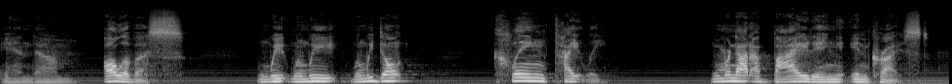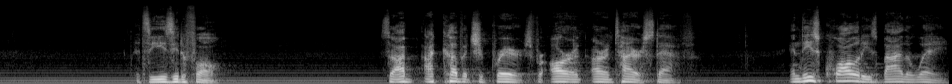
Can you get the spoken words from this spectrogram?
And um, all of us, when we, when, we, when we don't cling tightly when we're not abiding in Christ, it's easy to fall. So I, I covet your prayers for our, our entire staff. And these qualities, by the way,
